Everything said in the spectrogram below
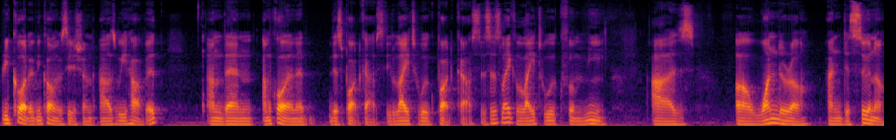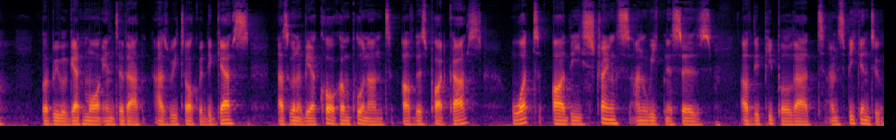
recording the conversation as we have it, and then I'm calling it this podcast, the Light Work Podcast. This is like light work for me as a wanderer and discerner but we will get more into that as we talk with the guests. That's going to be a core component of this podcast. What are the strengths and weaknesses of the people that I'm speaking to?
